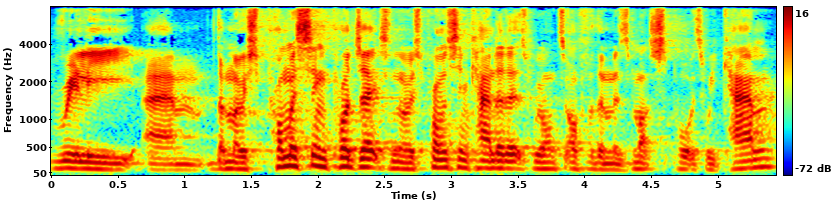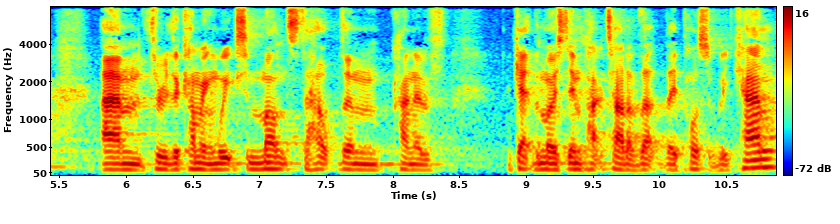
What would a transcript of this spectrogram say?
really um, the most promising projects and the most promising candidates. We want to offer them as much support as we can um, through the coming weeks and months to help them kind of get the most impact out of that they possibly can.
